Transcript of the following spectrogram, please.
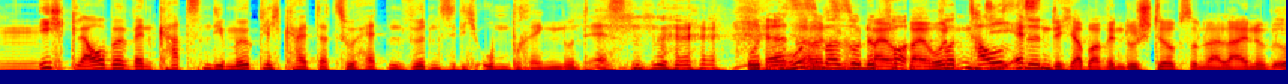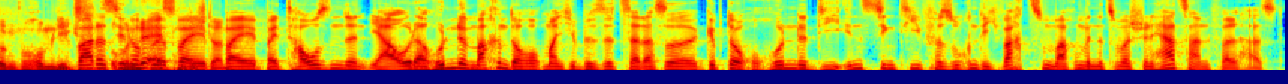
Mhm. Ich glaube, wenn Katzen die Möglichkeit dazu hätten, würden sie dich umbringen und essen. Und das ist immer so eine bei, von, bei von Hunden, die tausenden essen dich aber, wenn du stirbst und alleine irgendwo rumliegst. Wie war das hier Hunde noch essen bei, dann. bei, bei Tausenden? Ja, oder Hunde machen doch auch manche Besitzer. Das äh, gibt auch Hunde, die instinktiv versuchen, dich wach zu machen, wenn du zum Beispiel einen Herzanfall hast.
